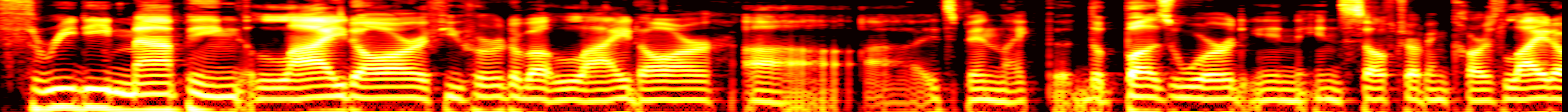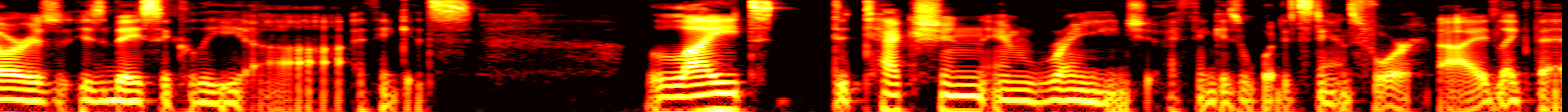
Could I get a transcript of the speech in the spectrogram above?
3D mapping lidar. If you heard about lidar, uh, uh, it's been like the, the buzzword in in self driving cars. Lidar is is basically uh, I think it's light detection and range i think is what it stands for. Uh, like the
